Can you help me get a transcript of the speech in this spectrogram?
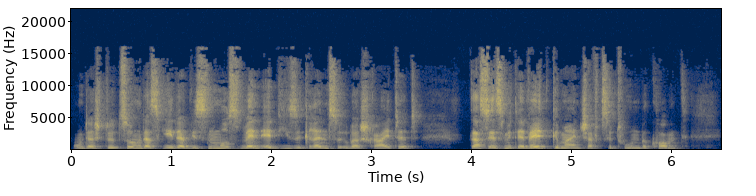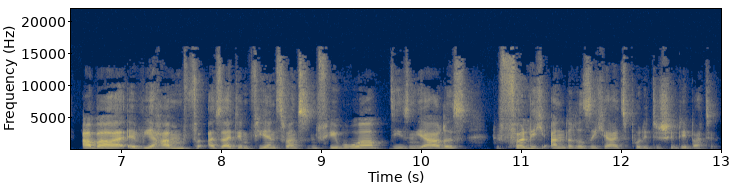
Unterstützung, dass jeder wissen muss, wenn er diese Grenze überschreitet, dass er es mit der Weltgemeinschaft zu tun bekommt. Aber äh, wir haben seit dem 24. Februar diesen Jahres eine völlig andere sicherheitspolitische Debatte.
